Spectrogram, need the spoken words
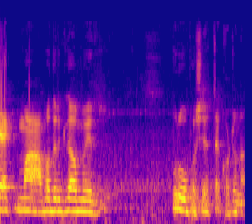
এক মা আমাদের গ্রামের পূর্ব একটা ঘটনা।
